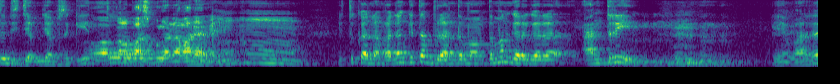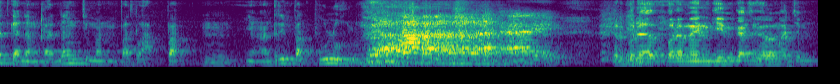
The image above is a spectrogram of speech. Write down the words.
tuh di jam-jam segitu. Oh, kalau pas bulan Ramadan ya? Mm-mm. Itu kadang-kadang kita berantem sama teman gara-gara antri. Hmm. Ya warnet kadang-kadang cuma empat lapak. Hmm. Yang antri 40 loh. Daripada pada main game kan segala macem.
